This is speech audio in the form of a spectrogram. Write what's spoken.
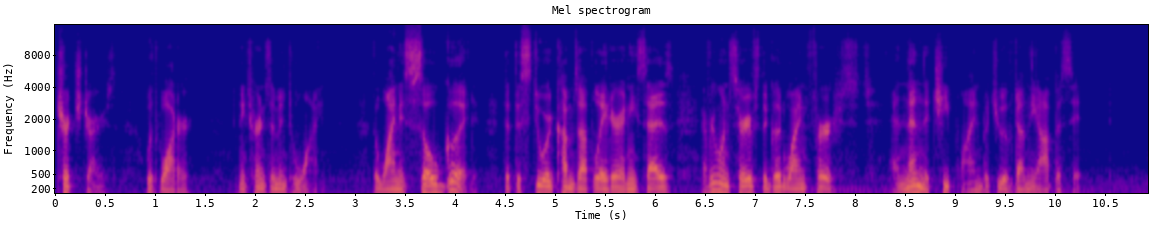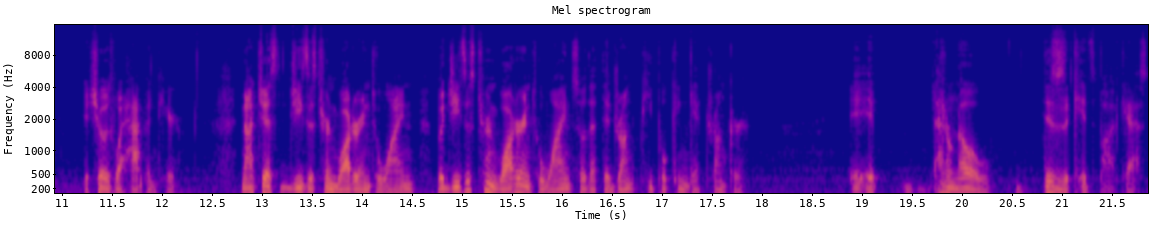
church jars, with water, and he turns them into wine. The wine is so good that the steward comes up later and he says, "Everyone serves the good wine first, and then the cheap wine, but you have done the opposite." It shows what happened here. Not just Jesus turned water into wine, but Jesus turned water into wine so that the drunk people can get drunker. It, it I don't know. This is a kids podcast.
